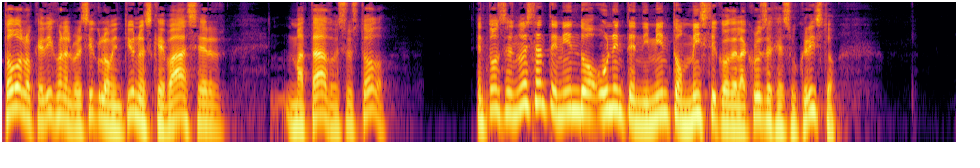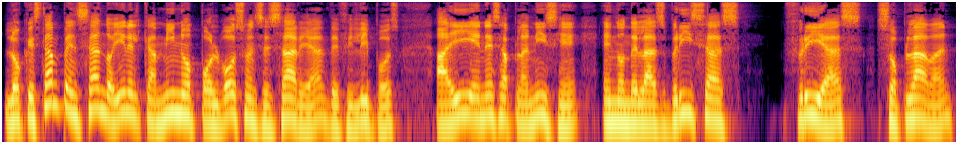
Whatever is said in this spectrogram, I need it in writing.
Todo lo que dijo en el versículo 21 es que va a ser matado, eso es todo. Entonces no están teniendo un entendimiento místico de la cruz de Jesucristo. Lo que están pensando ahí en el camino polvoso en Cesarea de Filipos, ahí en esa planicie, en donde las brisas frías soplaban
